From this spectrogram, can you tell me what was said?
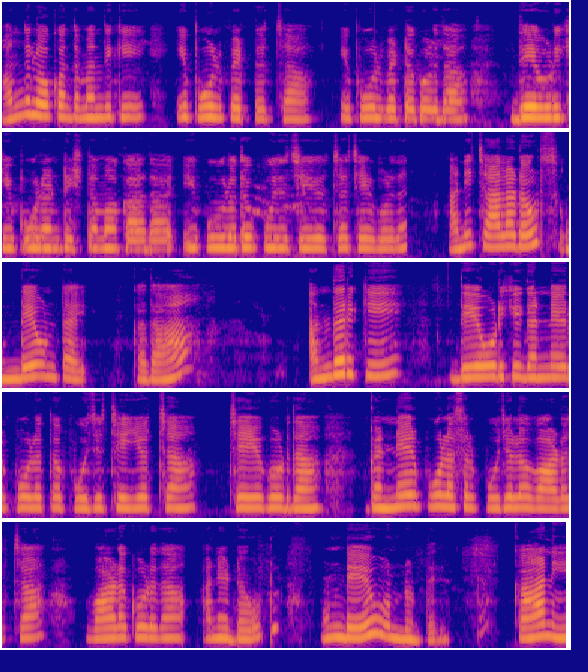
అందులో కొంతమందికి ఈ పూలు పెట్టొచ్చా? ఈ పూలు పెట్టకూడదా? దేవుడికి ఈ పూలు అంటే ఇష్టమా కాదా? ఈ పూలతో పూజ చేయొచ్చా? చేయకూడదా? అని చాలా డౌట్స్ ఉండే ఉంటాయి కదా? అందరికీ దేవుడికి గన్నేరు పూలతో పూజ చేయొచ్చా చేయకూడదా గన్నేరు పూలు అసలు పూజలో వాడొచ్చా? వాడకూడదా? అనే డౌట్ ఉండే ఉండుంటుంది. కానీ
